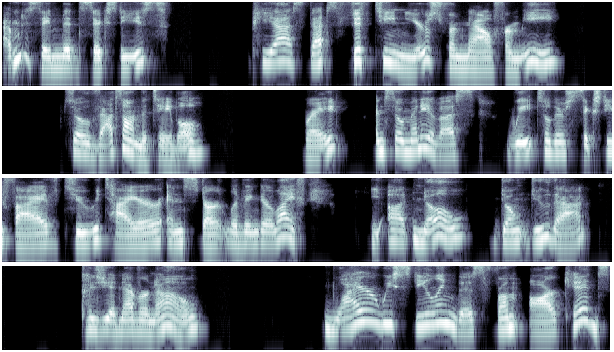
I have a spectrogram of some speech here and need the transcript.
I'm going to say mid 60s. P.S. That's 15 years from now for me. So that's on the table, right? And so many of us wait till they're 65 to retire and start living their life. Uh, no, don't do that because you never know. Why are we stealing this from our kids?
